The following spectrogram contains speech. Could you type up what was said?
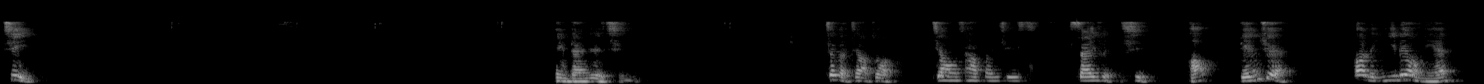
季、订单日期，这个叫做交叉分析筛选器。好，点选二零一六年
